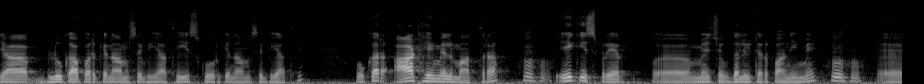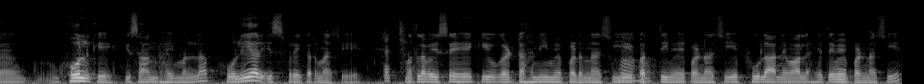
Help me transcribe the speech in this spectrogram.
या ब्लू कापर के नाम से भी आते स्कोर के नाम से भी आते ओकर आठ एम मात्रा एक स्प्रेयर में चौदह लीटर पानी में घोल के किसान भाई मन ला फोलियर स्प्रे करना चाहिए। अच्छा। मतलब ऐसे है कि अगर टहनी में पड़ना चाहिए पत्ती में पड़ना चाहिए फूल आने वाला है ते में पड़ना चाहिए।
